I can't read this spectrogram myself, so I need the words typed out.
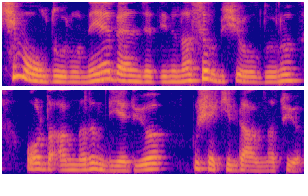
kim olduğunu, neye benzediğini, nasıl bir şey olduğunu orada anlarım diye diyor. Bu şekilde anlatıyor.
